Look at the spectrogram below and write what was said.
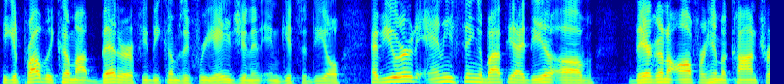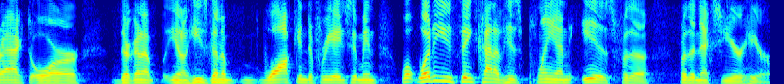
He could probably come out better if he becomes a free agent and, and gets a deal. Have you heard anything about the idea of they're going to offer him a contract or they're going to, you know, he's going to walk into free agency? I mean, what what do you think kind of his plan is for the for the next year here?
